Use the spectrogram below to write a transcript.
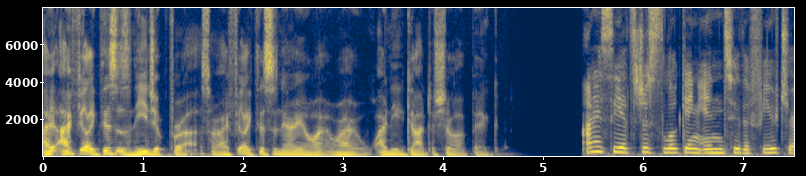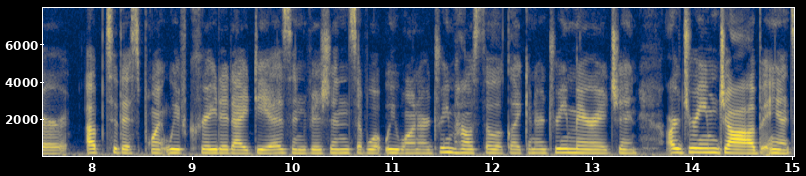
I, I feel like this is an Egypt for us, or I feel like this is an area where I, I need God to show up big. Honestly, it's just looking into the future. Up to this point, we've created ideas and visions of what we want our dream house to look like and our dream marriage and our dream job. And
